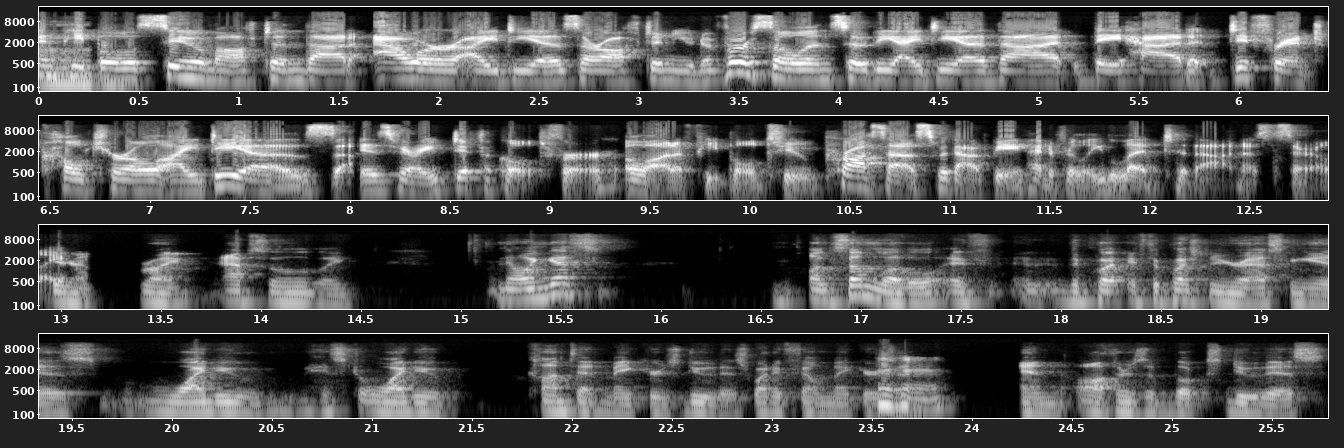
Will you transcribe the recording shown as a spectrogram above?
And um, people assume often that our ideas are often universal. And so the idea that they had different cultural ideas is very difficult for a lot of people to process without being kind of really led to that necessarily. Yeah, right. Absolutely. Now, I guess on some level, if the if the question you're asking is why do histo- why do content makers do this? Why do filmmakers mm-hmm. and, and authors of books do this?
